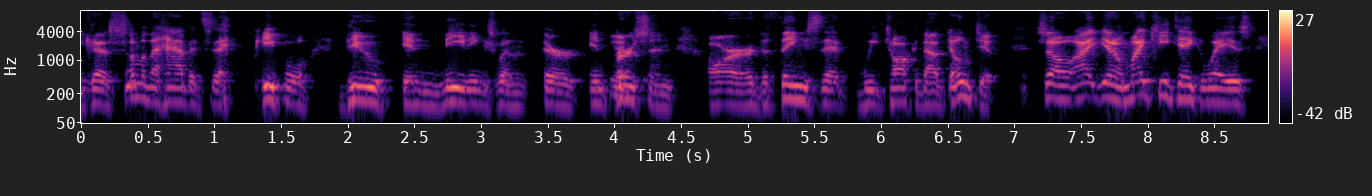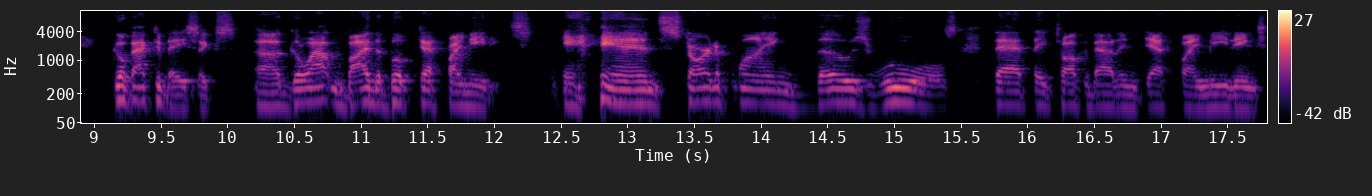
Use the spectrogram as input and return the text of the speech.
because some of the habits that people do in meetings when they're in person yeah. are the things that we talk about don't do. So I, you know, my key takeaway is go back to basics. Uh, go out and buy the book Death by Meetings and start applying those rules that they talk about in Death by Meetings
